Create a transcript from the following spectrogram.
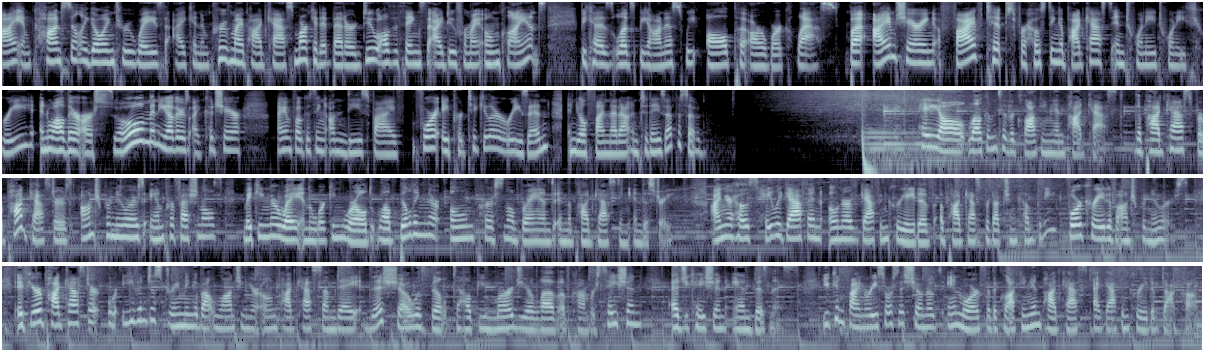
I am constantly going through ways that I can improve my podcast, market it better, do all the things that I do for my own clients. Because let's be honest, we all put our work last. But I am sharing five tips for hosting a podcast in 2023. And while there are so many others I could share, I am focusing on these five for a particular reason. And you'll find that out in today's episode. Hey, y'all, welcome to the Clocking In Podcast, the podcast for podcasters, entrepreneurs, and professionals making their way in the working world while building their own personal brand in the podcasting industry. I'm your host, Haley Gaffin, owner of Gaffin Creative, a podcast production company for creative entrepreneurs. If you're a podcaster or even just dreaming about launching your own podcast someday, this show was built to help you merge your love of conversation, education, and business. You can find resources, show notes, and more for the Clocking In podcast at gaffincreative.com.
